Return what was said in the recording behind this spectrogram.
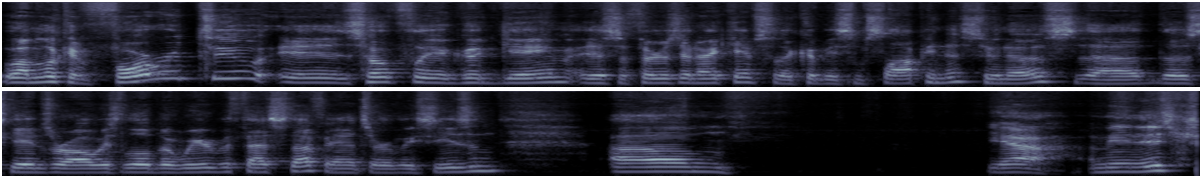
What I'm looking forward to is hopefully a good game. It's a Thursday night game, so there could be some sloppiness. Who knows? Uh, those games are always a little bit weird with that stuff, and it's early season. Um, yeah, I mean, it's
